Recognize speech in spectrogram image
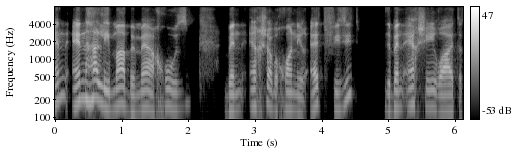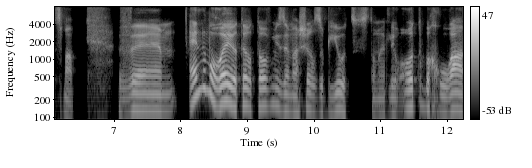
אין, אין הלימה במאה אחוז בין איך שהבחורה נראית פיזית לבין איך שהיא רואה את עצמה. ואין מורה יותר טוב מזה מאשר זוגיות. זאת אומרת, לראות בחורה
